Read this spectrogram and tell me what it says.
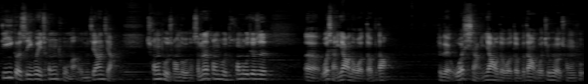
第一个是因为冲突嘛。我们经常讲冲突，冲突，什么叫冲突？冲突就是，呃，我想要的我得不到，对不对？我想要的我得不到，我就会有冲突。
